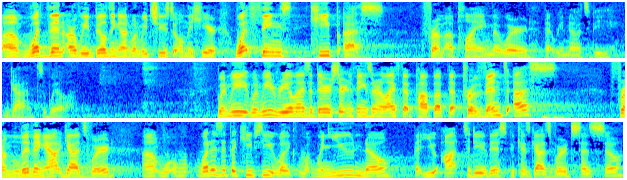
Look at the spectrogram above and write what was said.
um, what then are we building on when we choose to only hear? What things keep us from applying the word that we know to be God's will? When we, when we realize that there are certain things in our life that pop up that prevent us from living out God's word, uh, what is it that keeps you? Like, when you know that you ought to do this because God's word says so,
